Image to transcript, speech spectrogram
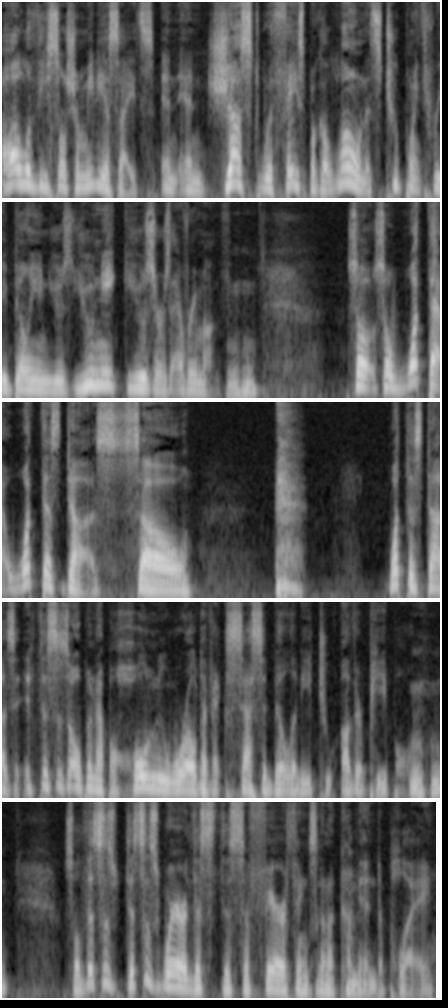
all of these social media sites, and and just with Facebook alone, it's 2.3 billion use, unique users every month. Mm-hmm. So so what that what this does? So what this does, it, this has opened up a whole new world of accessibility to other people. Mm-hmm. So this is this is where this this affair thing's going to come into play.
